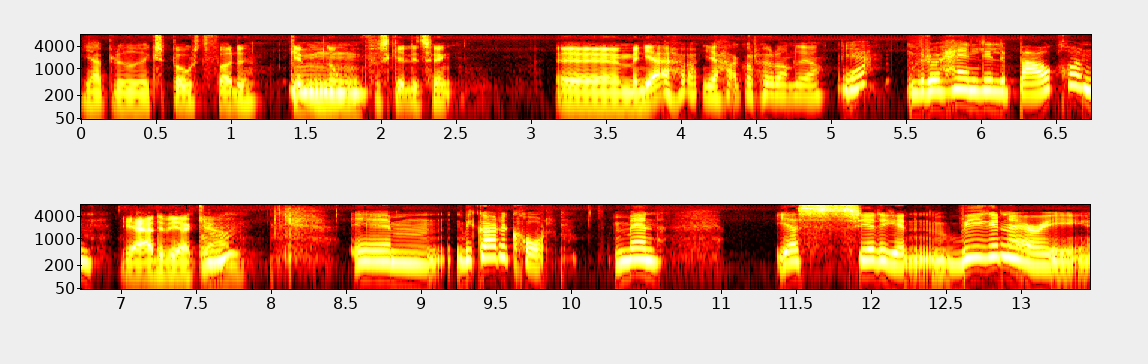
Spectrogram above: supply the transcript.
jeg er blevet exposed for det gennem mm. nogle forskellige ting. Øh, men jeg, har- jeg har godt hørt om det, ja. Vil du have en lille baggrund? Ja, det vil jeg gerne. Mm. Øhm, vi gør det kort, men jeg siger det igen. Veganary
